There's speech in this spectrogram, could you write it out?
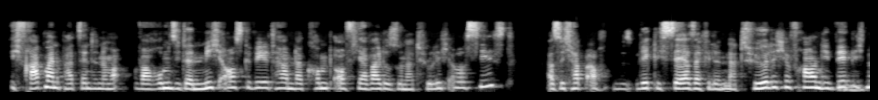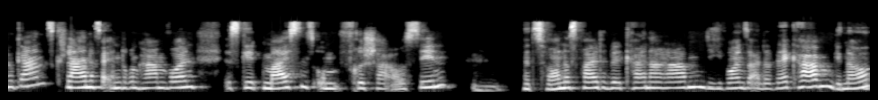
Ich frage meine Patientin immer, warum sie denn mich ausgewählt haben. Da kommt oft, ja, weil du so natürlich aussiehst. Also ich habe auch wirklich sehr, sehr viele natürliche Frauen, die wirklich mhm. nur ganz kleine Veränderungen haben wollen. Es geht meistens um frischer Aussehen. Mhm. Eine Zornesfalte will keiner haben, die wollen sie alle weghaben, genau.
